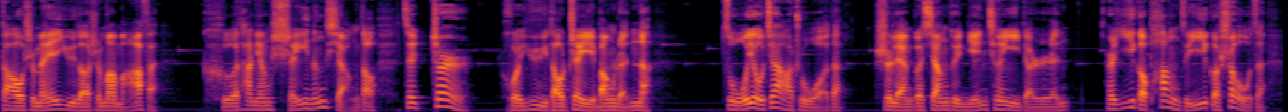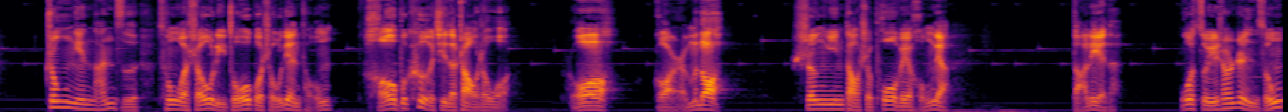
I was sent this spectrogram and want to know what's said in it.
倒是没遇到什么麻烦，可他娘谁能想到在这儿会遇到这帮人呢？左右架住我的是两个相对年轻一点的人，而一个胖子，一个瘦子。中年男子从我手里夺过手电筒，毫不客气地照着我说：“干什么的？”声音倒是颇为洪亮。打猎的。我嘴上认怂，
